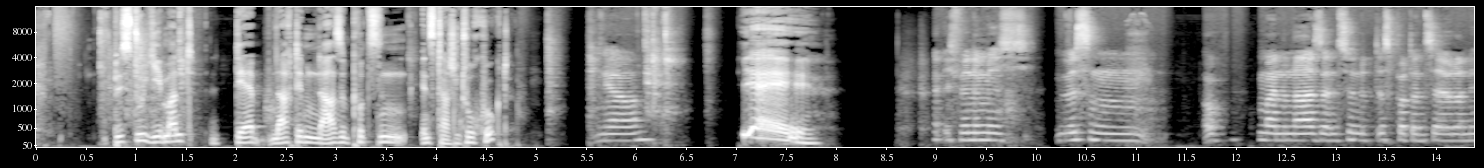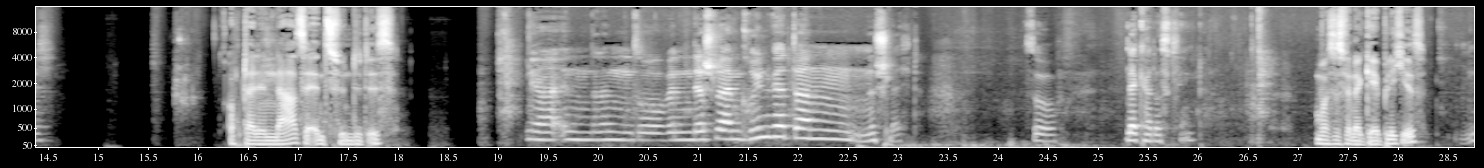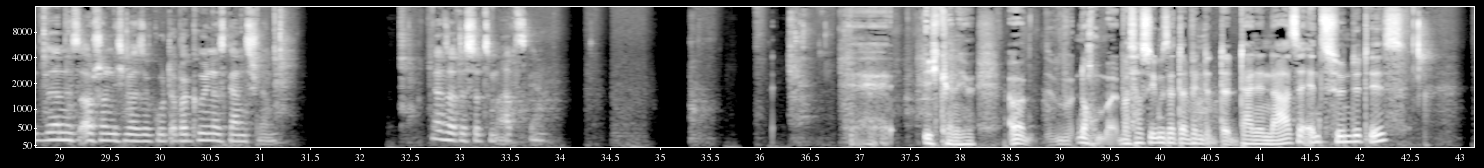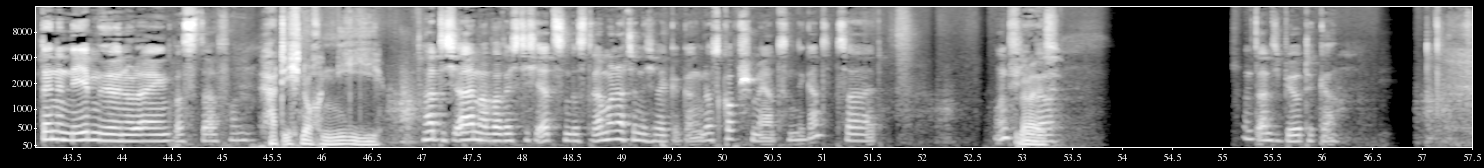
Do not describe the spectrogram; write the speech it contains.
Bist du jemand, der nach dem Naseputzen ins Taschentuch guckt? Ja. Yay! Ich will nämlich wissen, ob meine Nase entzündet ist potenziell oder nicht. Ob deine Nase entzündet ist? Ja, innen drin so, wenn der Schleim grün wird, dann ist schlecht. So lecker das klingt. Und was ist, wenn er gelblich ist? Dann ist auch schon nicht mehr so gut, aber grün ist ganz schlimm. Dann solltest du zum Arzt gehen. Ich kann nicht mehr. Aber noch, was hast du eben gesagt, wenn de- deine Nase entzündet ist? Deine Nebenhöhlen oder irgendwas davon. Hatte ich noch nie. Hatte ich einmal, war richtig ätzend, ist drei Monate nicht weggegangen. Du hast Kopfschmerzen die ganze Zeit. Und Fieber. Nice. Und Antibiotika.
